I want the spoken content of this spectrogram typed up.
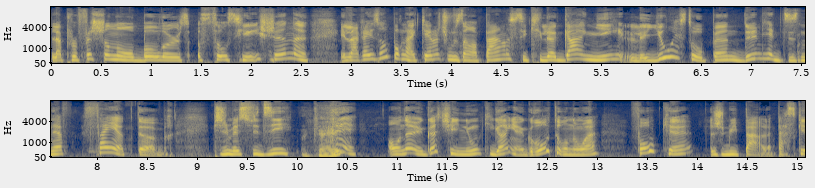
la Professional Bowlers Association. Et la raison pour laquelle je vous en parle, c'est qu'il a gagné le US Open 2019 fin octobre. Puis je me suis dit. Hein, on a un gars de chez nous qui gagne un gros tournoi. Faut que je lui parle parce que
